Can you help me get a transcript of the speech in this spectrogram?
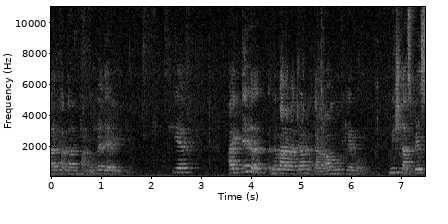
արապական պանու բեդերի։ Եվ այդտեղը նվարավաճար մգա Ռամբուր Լևոն։ Միշտ ասպես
